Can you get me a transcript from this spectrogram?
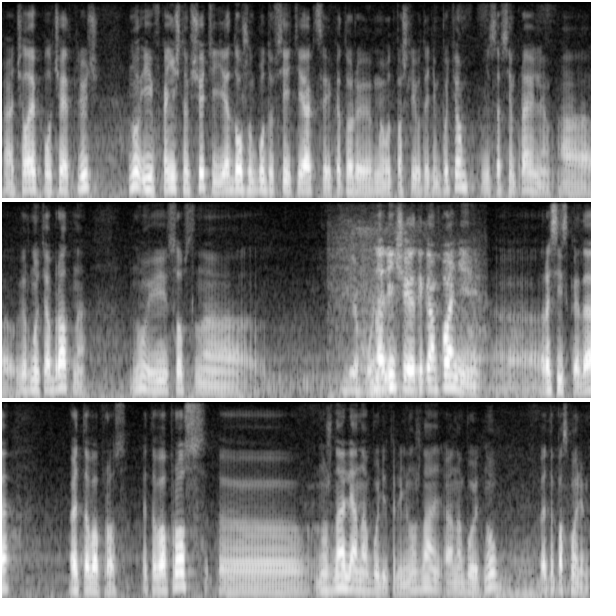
э, человек получает ключ, ну и в конечном счете я должен буду все эти акции, которые мы вот пошли вот этим путем, не совсем правильным, а вернуть обратно. Ну и, собственно, я понял. Наличие этой компании э, российской, да, это вопрос. Это вопрос, э, нужна ли она будет или не нужна она будет. Ну, это посмотрим.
